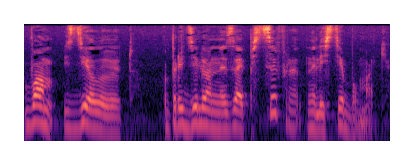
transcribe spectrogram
вам сделают определенную запись цифры на листе бумаги.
